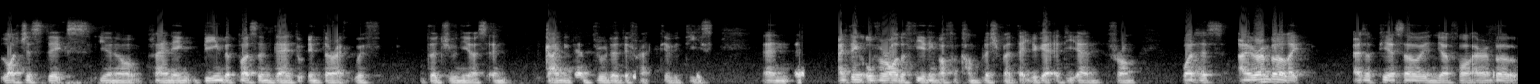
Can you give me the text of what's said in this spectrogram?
logistics, you know, planning, being the person there to interact with the juniors and guiding them through the different activities. And I think overall the feeling of accomplishment that you get at the end from what has I remember like as a PSL in year four, I remember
